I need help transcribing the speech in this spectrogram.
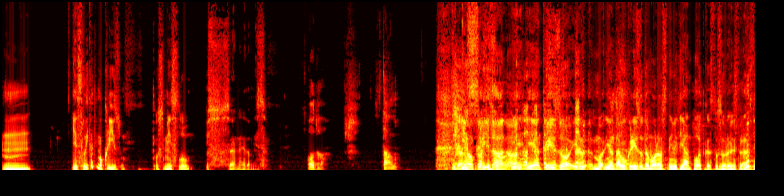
mm, jesi li ikad imao krizu? U smislu, se ne da mi se. odo stalno Imam krizu, dan, i- imam krizu, idem- imam takvu krizu da moram snimiti jedan podcast u surovi strasti.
